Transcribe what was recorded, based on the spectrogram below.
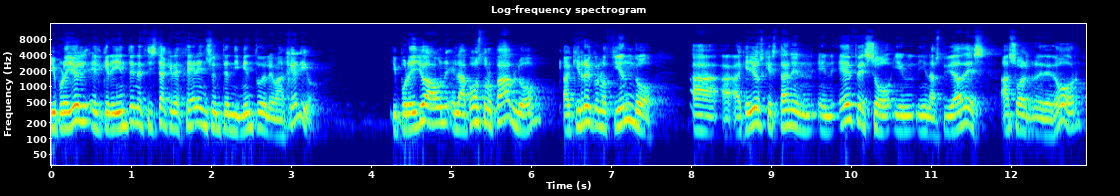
Y por ello el, creyente necesita crecer en su entendimiento del Evangelio. Y por ello aún el apóstol Pablo, aquí reconociendo a, aquellos que están en, Éfeso y en, las ciudades a su alrededor,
